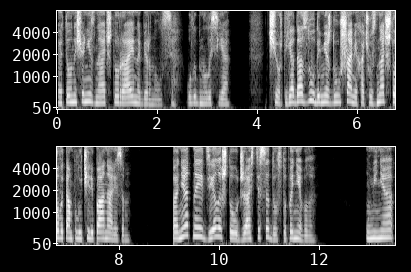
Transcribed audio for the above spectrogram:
«Это он еще не знает, что Райан обернулся», – улыбнулась я. Черт, я до зуда между ушами хочу знать, что вы там получили по анализам. Понятное дело, что у Джастиса доступа не было. У меня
